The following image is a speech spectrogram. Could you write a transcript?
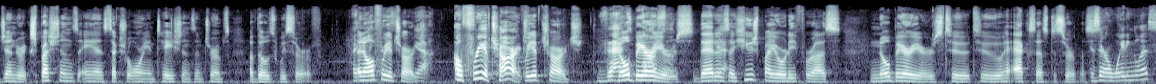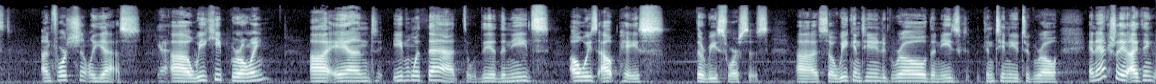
gender expressions, and sexual orientations in terms of those we serve. I and all free of charge. Yeah. Oh, free of charge. Free of charge. That's no barriers. Awesome. That yeah. is a huge priority for us no barriers to, to access to service. Is there a waiting list? Unfortunately, yes. Yeah. Uh, we keep growing, uh, and even with that, the, the needs always outpace the resources. Uh, so we continue to grow, the needs continue to grow. And actually, I think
